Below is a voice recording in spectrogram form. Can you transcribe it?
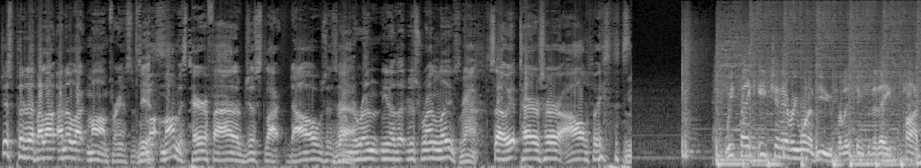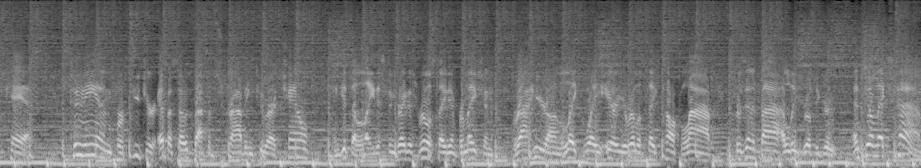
Just put it up. I, lo- I know, like mom, for instance. Yes. Mo- mom is terrified of just like dogs that's Right. run, you know, that just run loose. Right. So it tears her all to pieces. We thank each and every one of you for listening to today's podcast. Tune in for future episodes by subscribing to our channel and get the latest and greatest real estate information right here on Lakeway Area Real Estate Talk Live, presented by Elite Realty Group. Until next time,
